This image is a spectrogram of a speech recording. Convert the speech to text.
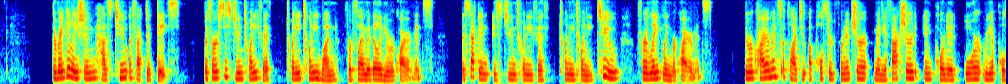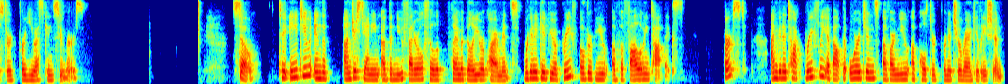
The regulation has two effective dates. The first is June 25, 2021 for flammability requirements. The second is June 25th, 2022 for labeling requirements. The requirements apply to upholstered furniture manufactured, imported, or reupholstered for US consumers. So, to aid you in the understanding of the new federal flammability requirements, we're going to give you a brief overview of the following topics. First, I'm going to talk briefly about the origins of our new upholstered furniture regulation.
